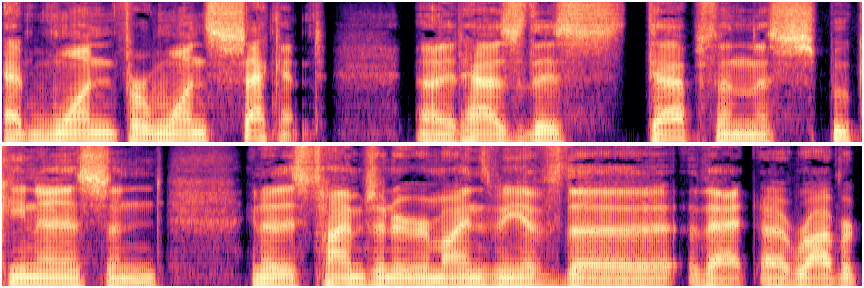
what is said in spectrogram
at one for one second. Uh, it has this depth and this spookiness, and you know, there's times when it reminds me of the that uh, Robert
